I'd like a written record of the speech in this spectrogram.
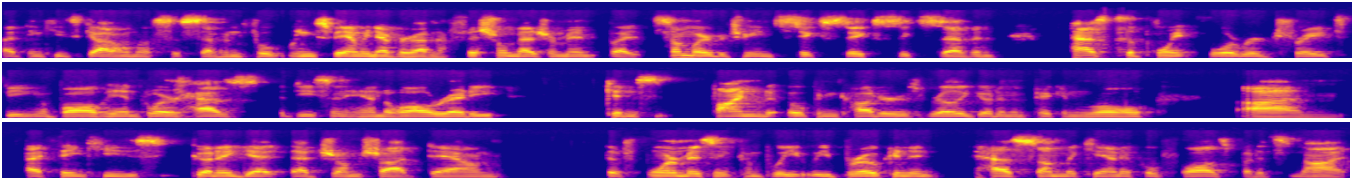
I think he's got almost a seven foot wingspan. We never got an official measurement, but somewhere between six six, six seven. Has the point forward traits, being a ball handler, has a decent handle already, can find open cutters, really good in the pick and roll. Um, I think he's going to get that jump shot down the form isn't completely broken and has some mechanical flaws, but it's not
